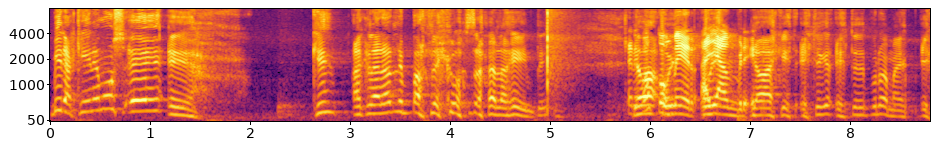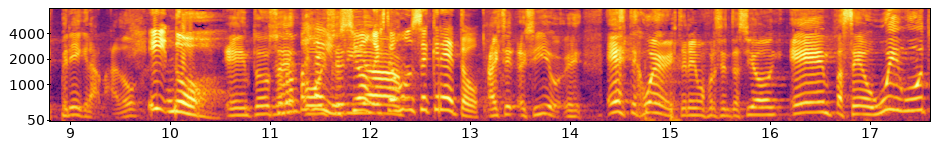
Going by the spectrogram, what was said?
Mira, queremos eh, eh, ¿qué? aclararle un par de cosas a la gente. Queremos va, comer, hay hambre. Ya es que este, este, este programa es, es pregrabado. Y no. Entonces, no rompas la ilusión, sería- esto es un secreto. Sí, eh, sí, eh, este jueves tenemos presentación en Paseo Winwood.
